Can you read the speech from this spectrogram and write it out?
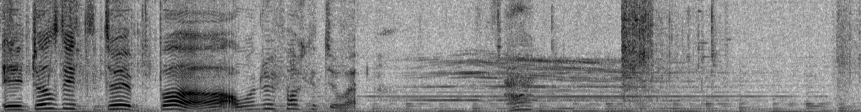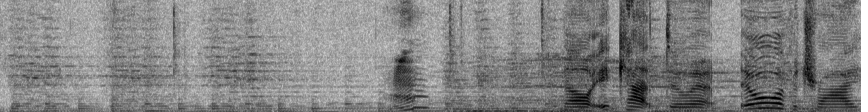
It does need to do it, but I wonder if I could do it. Hmm? No, it can't do it. It will worth a try.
